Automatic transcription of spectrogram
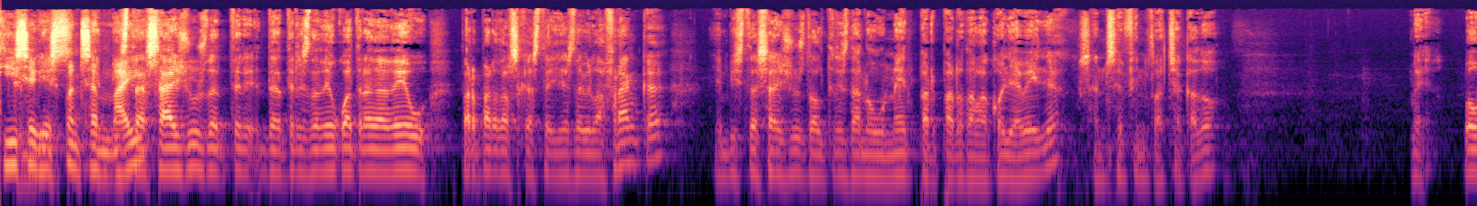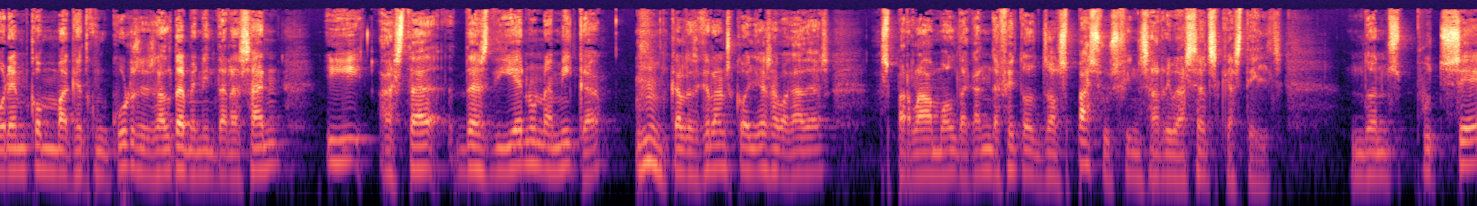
Qui s'hagués pensat hem mai? vist assajos de, tre- de 3 de 10, 4 de 10 per part dels castellers de Vilafranca, hem vist assajos del 3 de 9 net per part de la Colla Vella, sense fins l'aixecador. Bé, veurem com va aquest concurs, és altament interessant i està desdient una mica que les grans colles a vegades es parlava molt de que han de fer tots els passos fins a arribar a certs castells. Doncs potser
